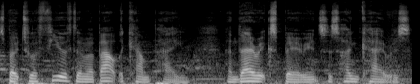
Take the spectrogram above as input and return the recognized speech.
spoke to a few of them about the campaign and their experience as home carers.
